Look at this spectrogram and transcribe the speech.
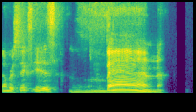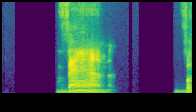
number six is van van, v,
